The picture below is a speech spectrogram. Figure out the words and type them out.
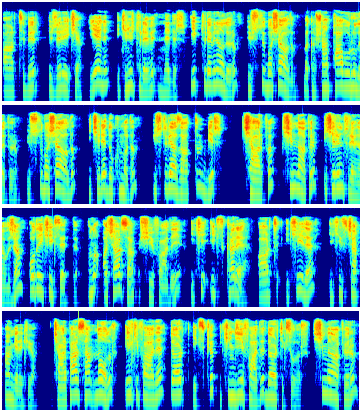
artı 1 üzeri 2. y'nin ikinci türevi nedir? İlk türevini alıyorum. Üstü başa aldım. Bakın şu an power rule yapıyorum. Üstü başa aldım. İçeriye dokunmadım. Üstü bir azalttım. 1 çarpı. Şimdi ne yapıyorum? İçerinin türevini alacağım. O da 2x etti. Bunu açarsam şu ifadeyi 2x kare artı 2 ile 2x çarpmam gerekiyor çarparsam ne olur? İlk ifade 4x küp, ikinci ifade 4x olur. Şimdi ne yapıyorum?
